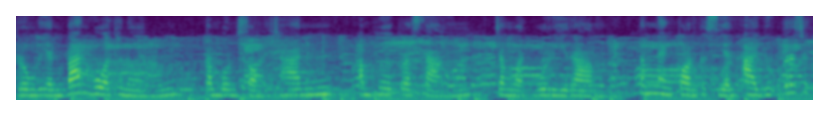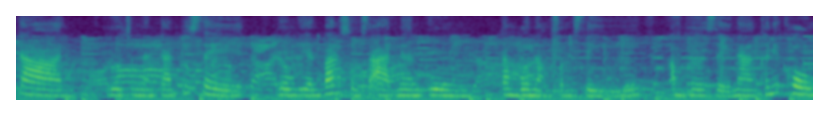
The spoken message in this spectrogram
โรงเรียนบ้านบัวถนน ตำบลสองชั้น อำเภอกระสัง จังหวัดบุรีรัมย์ ตำแหน่งก่อนเกษียณอายุราชการครูชำนาญการพิเศษ โรงเรียนบ้านสมสะอาดเนินกรุง ตำบลหนองสำศรี อำเภอเสนางคณิคม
